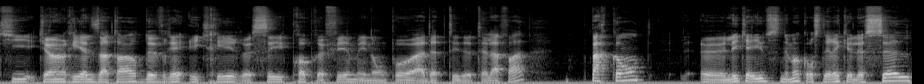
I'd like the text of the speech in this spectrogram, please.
qui qu'un réalisateur devrait écrire ses propres films et non pas adapter de telle affaire. Par contre, les cahiers du cinéma considéraient que le seul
